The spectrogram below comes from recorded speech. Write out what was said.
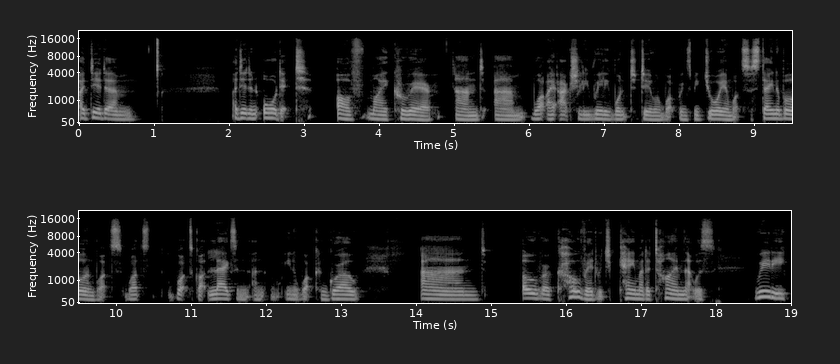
I did um I did an audit of my career and um, what I actually really want to do and what brings me joy and what's sustainable and what's what's what's got legs and, and you know what can grow. And over COVID, which came at a time that was really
